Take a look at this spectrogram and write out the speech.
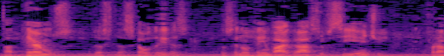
da termos das, das caldeiras, você não tem bagaço suficiente para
